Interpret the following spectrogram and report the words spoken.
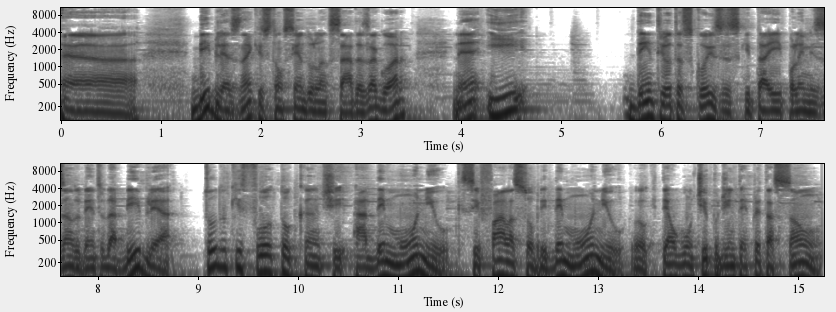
é, Bíblias, né, que estão sendo lançadas agora, né, e dentre outras coisas que está aí polemizando dentro da Bíblia, tudo que for tocante a demônio, que se fala sobre demônio, ou que tem algum tipo de interpretação,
